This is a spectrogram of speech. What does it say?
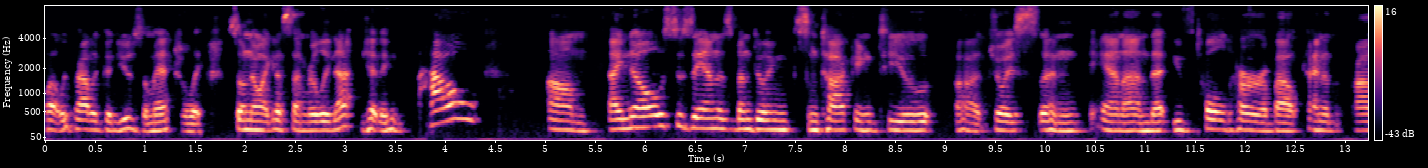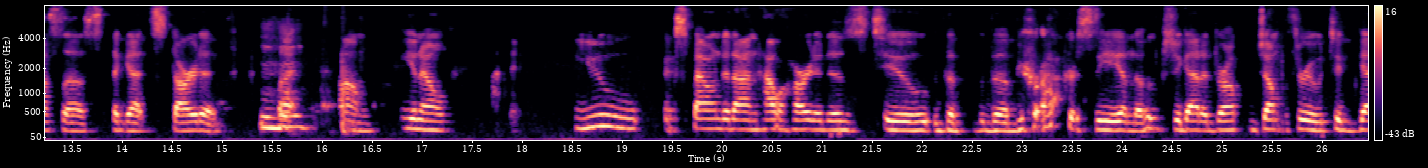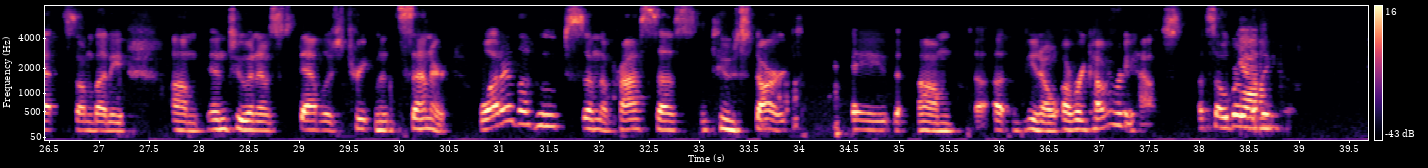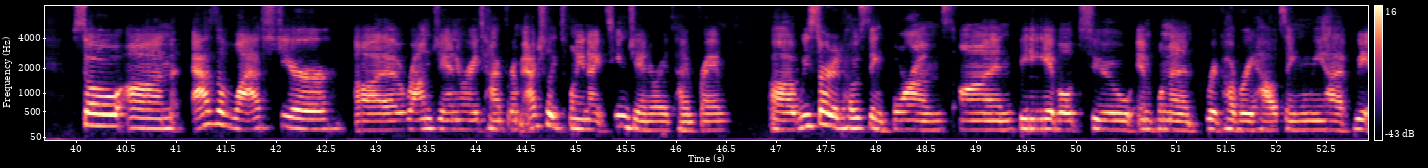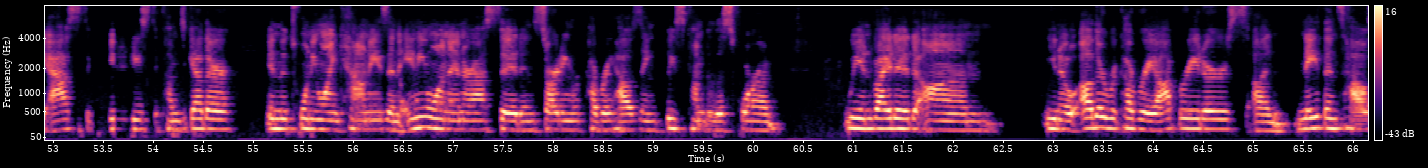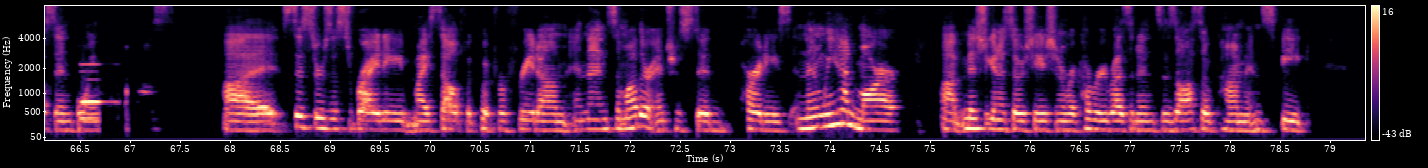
well, we probably could use them actually. So no, I guess I'm really not getting how. Um, I know Suzanne has been doing some talking to you, uh, Joyce and Anna, and that you've told her about kind of the process to get started. Mm-hmm. But um, you know, you expounded on how hard it is to the the bureaucracy and the hoops you got to jump jump through to get somebody um, into an established treatment center. What are the hoops and the process to start a, um, a, you know a recovery house, a sober yeah. living so um, as of last year, uh, around January timeframe, actually 2019 January timeframe, uh, we started hosting forums on being able to implement recovery housing. We had we asked the communities to come together in the 21 counties. And anyone interested in starting recovery housing, please come to this forum. We invited, um, you know, other recovery operators, uh, Nathan's House in Boynton uh, Sisters of Sobriety, myself, Equip for Freedom, and then some other interested parties. And then we had MARR, uh, Michigan Association of Recovery Residences, also come and speak.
